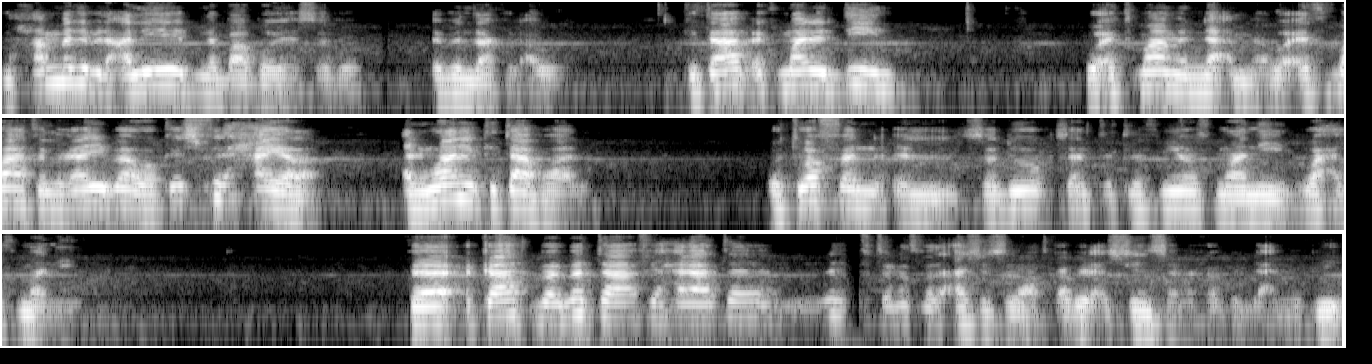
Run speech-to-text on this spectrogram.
محمد بن علي بن بابويه الصدوق ابن ذاك الأول. كتاب إكمال الدين وإتمام النعمة وإثبات الغيبة وكشف الحيرة. عنوان الكتاب هذا. وتوفى الصدوق سنة 380 81 فكاتبه متى في حياته؟ نفترض في 10 سنوات قبل 20 سنة قبل يعني في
